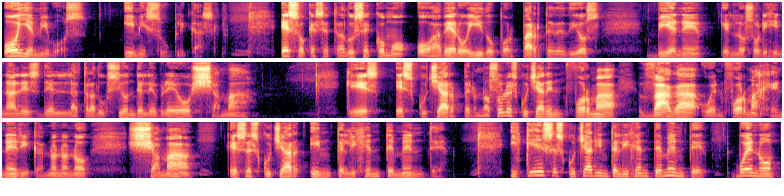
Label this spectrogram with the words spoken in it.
oye mi voz y mis súplicas. Eso que se traduce como o haber oído por parte de Dios viene en los originales de la traducción del hebreo Shama, que es escuchar, pero no solo escuchar en forma vaga o en forma genérica, no, no, no. Shama es escuchar inteligentemente. ¿Y qué es escuchar inteligentemente? Bueno,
